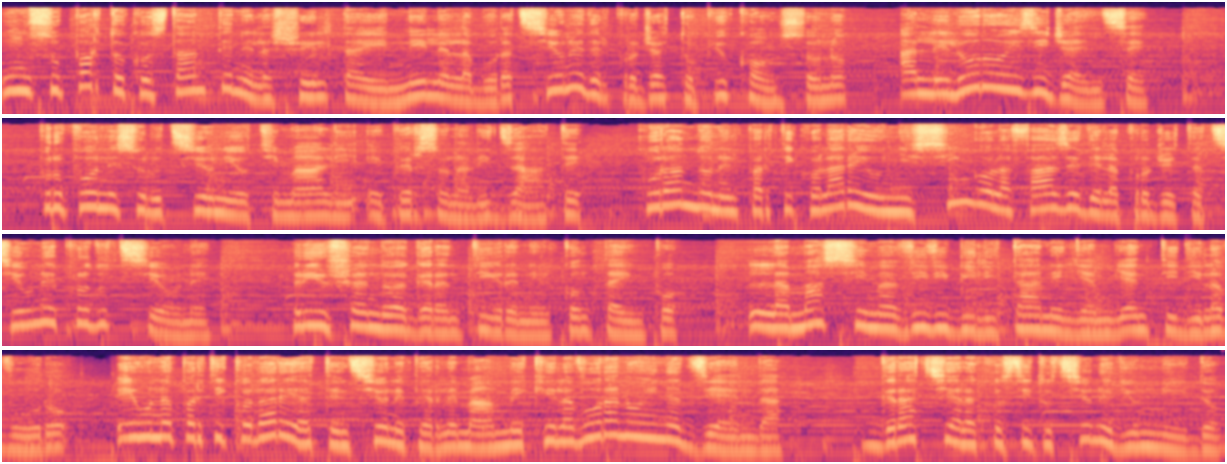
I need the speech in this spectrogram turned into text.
un supporto costante nella scelta e nell'elaborazione del progetto più consono alle loro esigenze. Propone soluzioni ottimali e personalizzate, curando nel particolare ogni singola fase della progettazione e produzione, riuscendo a garantire nel contempo la massima vivibilità negli ambienti di lavoro e una particolare attenzione per le mamme che lavorano in azienda, grazie alla costituzione di un nido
